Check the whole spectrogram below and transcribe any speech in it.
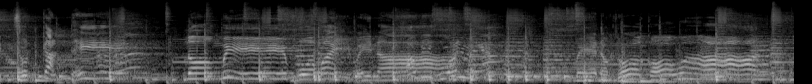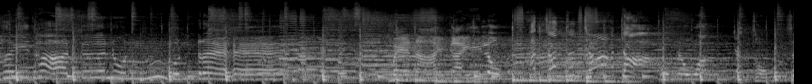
สิ้นสุดกันทีน้องมีผัวไม่ไปนาน มีหัวอยู่แล้วแม่ดอกทอก็หวานให้ทานเกือหนุนบุญแรงแม่นายไก่ลงอัจฉริยะจากคงระวังจะถงแส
